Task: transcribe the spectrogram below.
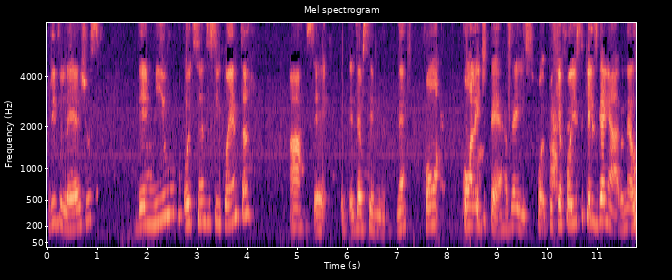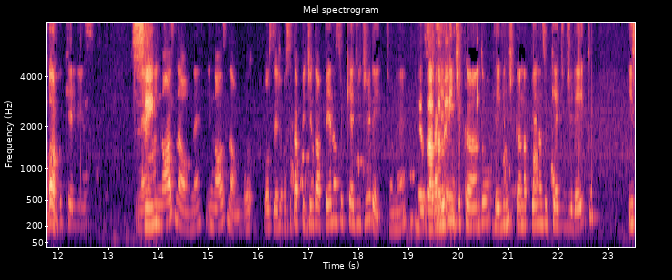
privilégios de 1850. Ah, é, deve ser, né? Com, com a lei de terras, é isso. Foi, porque foi isso que eles ganharam, né? Logo que eles. Né? Sim. E nós não, né? E nós não. Ou seja, você está pedindo apenas o que é de direito, né? Exatamente. Você está reivindicando, reivindicando apenas o que é de direito e,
